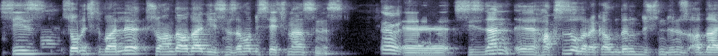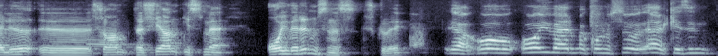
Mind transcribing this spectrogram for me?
Siz sonuç itibariyle şu anda aday değilsiniz ama bir seçmensiniz. Evet. Ee, sizden e, haksız olarak alındığını düşündüğünüz adaylığı e, şu an taşıyan isme oy verir misiniz Şükrü Bey? Ya o oy verme konusu herkesin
